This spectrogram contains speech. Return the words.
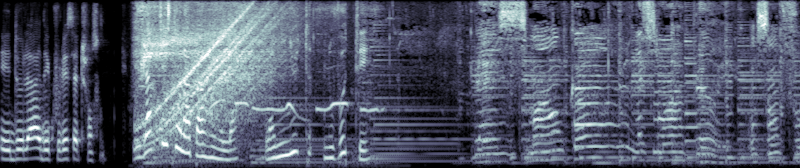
et de là a découlé cette chanson. Les artistes ont la parole. La minute nouveauté. Laisse-moi encore, laisse-moi pleurer, on s'en fout.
